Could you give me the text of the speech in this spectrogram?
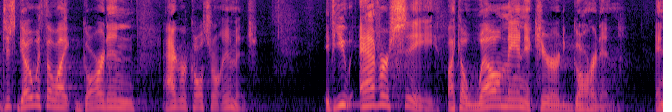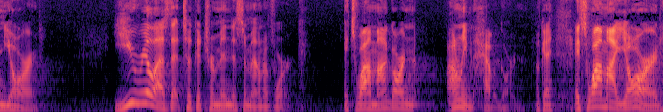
just go with the like garden agricultural image. If you ever see like a well manicured garden and yard, You realize that took a tremendous amount of work. It's why my garden, I don't even have a garden, okay? It's why my yard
